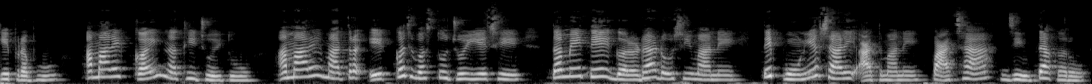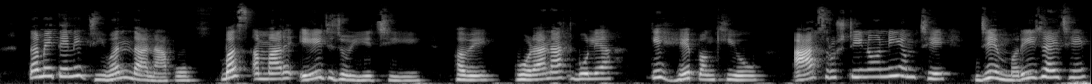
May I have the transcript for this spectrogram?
કે, પ્રભુ અમારે કંઈ નથી જોઈતું. અમારે માત્ર એક જ વસ્તુ જોઈએ છે. તમે તે ગરડા ડોશીમાને તે પુણ્યશાળી આત્માને પાછા જીવતા કરો. તમે તેને જીવનદાન આપો. બસ અમારે એ જ જોઈએ છીએ. હવે ભોળાનાથ બોલ્યા કે, હે પંખીઓ, આ સૃષ્ટિનો નિયમ છે, જે મરી જાય છે,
